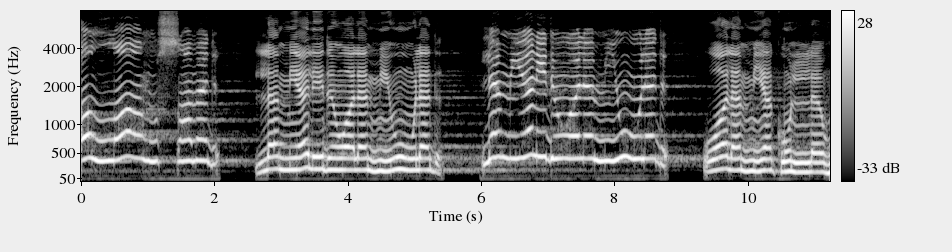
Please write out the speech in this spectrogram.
الله الصمد. لم يلد ولم يولد. لم يلد ولم يولد. ولم يكن له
